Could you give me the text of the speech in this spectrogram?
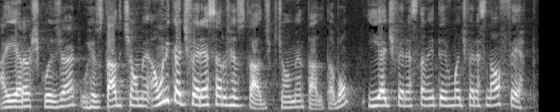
Aí eram as coisas já, o resultado tinha aumentado. A única diferença era os resultados que tinham aumentado, tá bom? E a diferença também teve uma diferença na oferta.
